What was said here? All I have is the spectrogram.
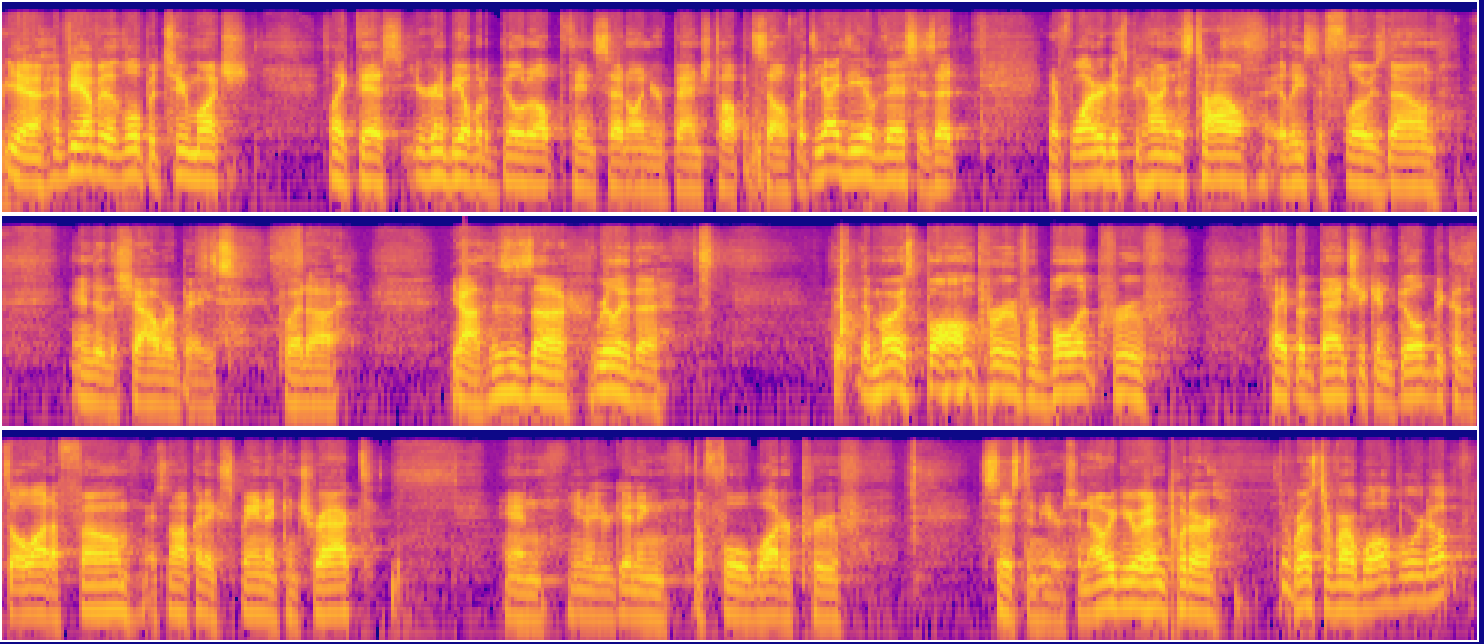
yeah, if you have it a little bit too much like this, you're going to be able to build it up thin set on your bench top itself. But the idea of this is that if water gets behind this tile, at least it flows down into the shower base. But uh, yeah, this is uh, really the, the the most bomb-proof or bulletproof type of bench you can build because it's all out of foam. It's not going to expand and contract, and you know you're getting the full waterproof system here. So now we can go ahead and put our the rest of our wallboard up,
